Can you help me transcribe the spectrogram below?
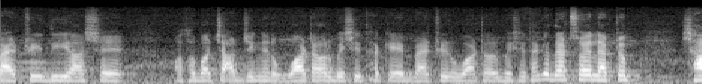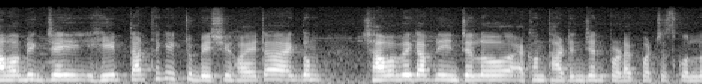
ব্যাটারি দিয়ে আসে, অথবা চার্জিংয়ের ওয়াট আওয়ার বেশি থাকে ব্যাটারির ওয়াট আওয়ার বেশি থাকে দ্যাটস ওয়াই ল্যাপটপ স্বাভাবিক যেই হিট তার থেকে একটু বেশি হয়। এটা একদম স্বাভাবিক আপনি ইন্টেলও এখন থার্টিন জেন প্রোডাক্ট পারচেস করল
